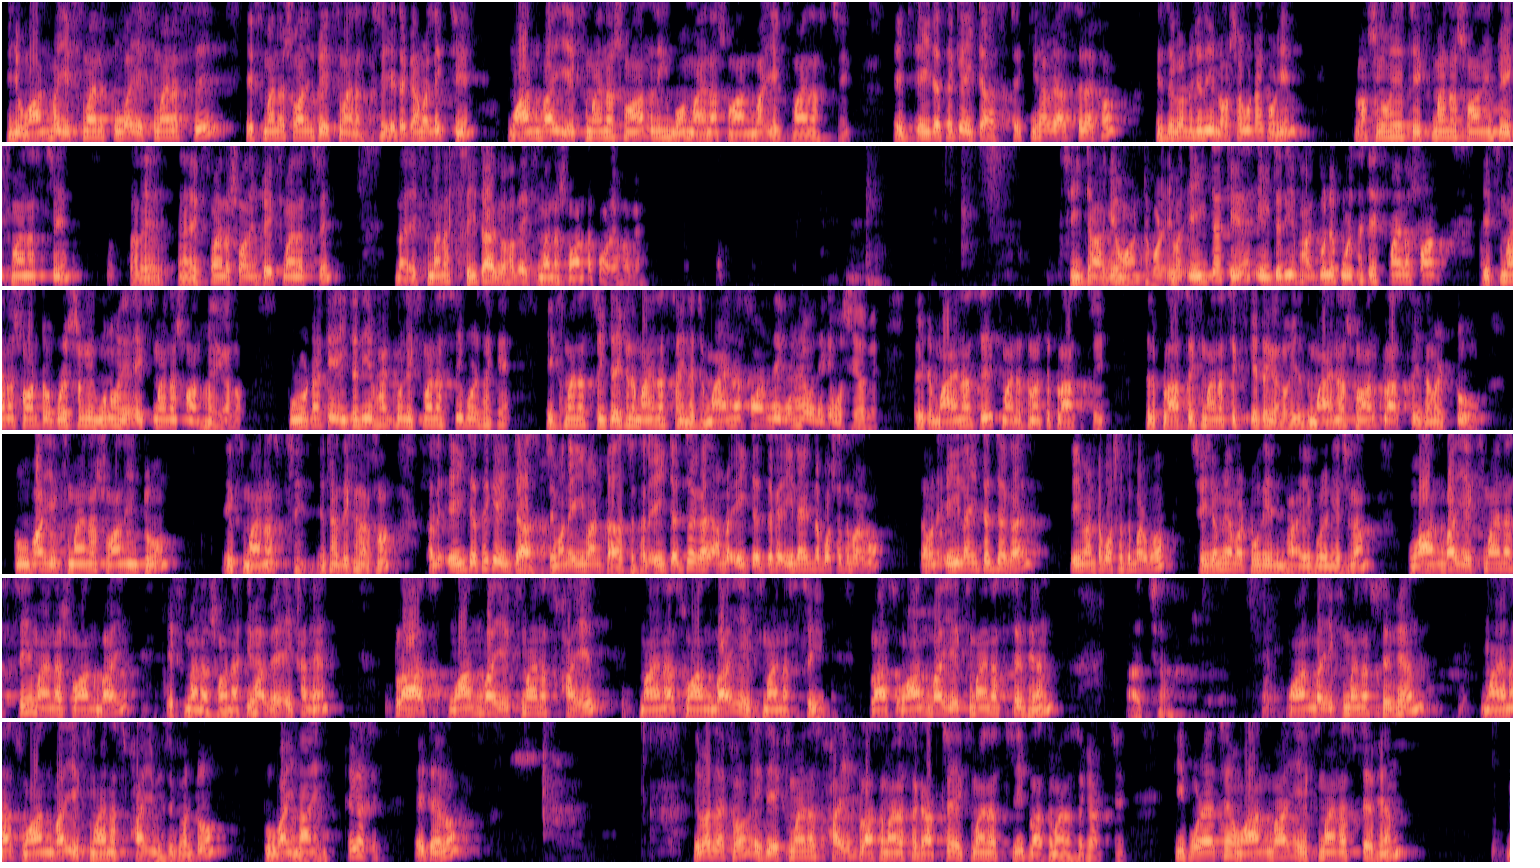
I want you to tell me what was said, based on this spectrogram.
এই যে one by x minus two by x minus three x minus one into x minus three এটাকে আমরা লিখছি one by x minus one লিখব minus one by x minus three এইটা থেকে এইটা আসছে কীভাবে আসছে দেখো ইজ ইকাল টু যদি লসাগুটা করি লসাগু হয়ে যাচ্ছে x minus one into x minus three তাহলে x minus one into x minus three না এক্স মাইনাস থ্রিটা আগে হবে এক্স মাইনাস ওয়ানটা পরে হবে থ্রিটা আগে ওয়ানটা পরে এবার এইটাকে, এইটা দিয়ে ভাগ করলে পড়ে থাকে x minus one x minus ওয়ানটা উপরের সঙ্গে গুণ হয়ে এক্স মাইনাস ওয়ান হয়ে গেল। পুরোটাকে এইটা দিয়ে ভাগ করলে এক্স মাইনাস থ্রি পড়ে থাকে। এক্স মাইনাস থ্রিটা এখানে মাইনাস সাইন আছে। মাইনাস ওয়ান দিয়ে গুণ হয়ে ওদিকে বসে যাবে। তাহলে এটা মাইনাস এক্স মাইনাস মাইনাসে প্লাস থ্রি তাহলে প্লাস এক্স মাইনাস এক্স কেটে গেল। এটা তো মাইনাস ওয়ান প্লাস থ্রি তার মানে to two by x minus one into x minus three এটা দেখে রাখো। তাহলে এইটা থেকে এইটা আসছে মানে এই মানটা আসছে। তাহলে এইটার জায়গায় আমরা এইটার জায়গায় এই লাইনটা বসাতে পারব। তার মানে এই লাইনটার জায়গায় এই মানটা বসাতে পারব। সেই জন্যই আমরা টু দিয়ে এ করে নিয়েছিলাম। One by x minus three minus one by x minus one একইভাবে এখানে plus one by x minus five minus one by x minus three plus one by x minus seven আচ্ছা। One by x minus seven minus one by x minus five is equal to two by nine ঠিক আছে? এটা হলো এবার দেখো, এই যে x minus five প্লাসে মাইনাসে কাটছে এক্স মাইনাস থ্রি প্লাসে মাইনাসে কাটছে। কি পড়ে আছে? One by x minus seven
